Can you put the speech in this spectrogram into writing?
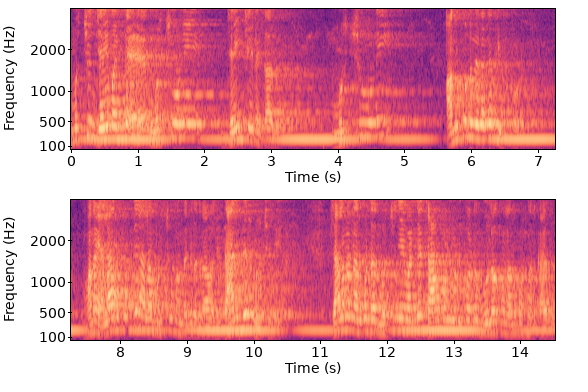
మృత్యుని జయం అంటే మృత్యువుని జయించేయడం కాదు. మృత్యువుని అనుకున్న విధంగా తీసుకోవడం. మనం ఎలా అనుకుంటే అలా మృత్యు మన దగ్గరకు రావాలి. దాని పేరు మృత్యుంజయం. చాలామంది అనుకుంటారు మృత్యుంజయం అంటే చావకుండా ఉండిపోవడం భూలోకంలో అనుకుంటున్నారు కాదు.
